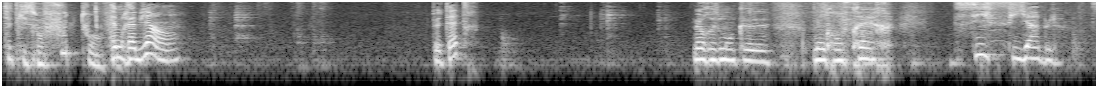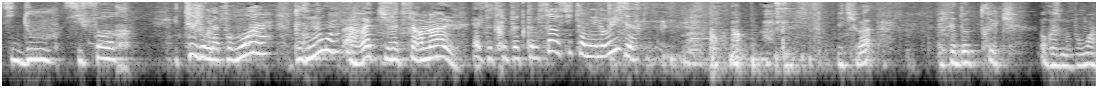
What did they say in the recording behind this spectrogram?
Peut-être qu'il s'en fout de toi. En T'aimerais bien, hein Peut-être. Mais heureusement que mon grand frère, si fiable, si doux, si fort, est toujours là pour moi, hein. pour nous. Hein. Arrête, tu vas te faire mal. Elle te tripote comme ça aussi, ton Héloïse Non. Mais tu vois, elle fait d'autres trucs. Heureusement pour moi.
